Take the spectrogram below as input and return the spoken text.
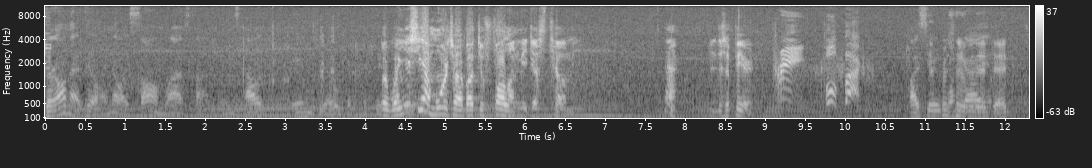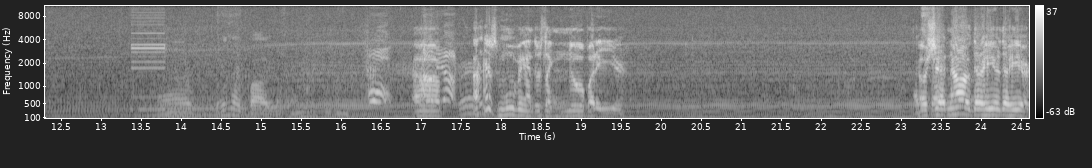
They're on that hill. I know. I saw him last time. He's out in the open. like the Look, when you see a mortar about to fall on me, just tell me. Huh, it disappeared. Three. Fall back. I see That one person over guy. there dead. Uh, where's our bodies? Four. Uh, I'm just moving and there's like nobody here. I Oh shit, one no, they're here, they're here.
